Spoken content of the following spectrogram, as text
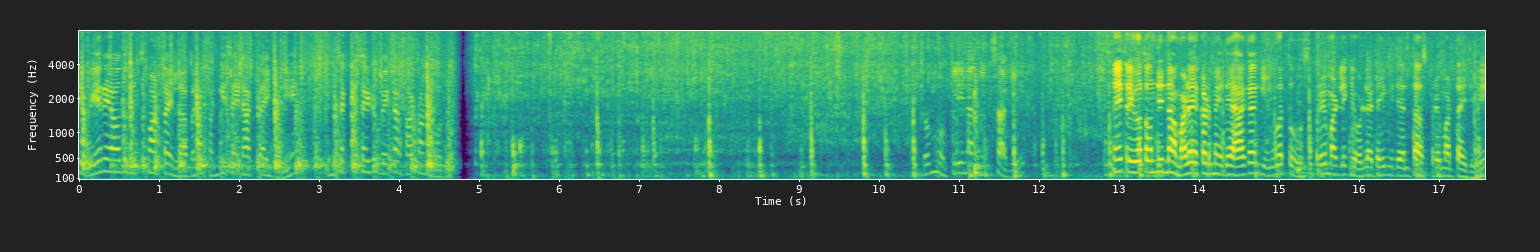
ಇಲ್ಲಿ ಬೇರೆ ಯಾವುದು ಮಿಕ್ಸ್ ಮಾಡ್ತಾ ಇಲ್ಲ. ಬರೀ ಫಂಗಿ ಸೈಡ್ ಹಾಕ್ತಾ ಇದ್ದೀನಿ. ಇನ್ಸೆಕ್ಟಿಸೈಡು ಬೇಕಾದ್ರೆ ಹಾಕೊಳ್ಬೋದು ತುಂಬ ಕ್ಲೀನಾಗಿ ಮಿಕ್ಸ್ ಆಗಿ. ಸ್ನೇಹಿತರೆ ಇವತ್ತೊಂದಿನ ಮಳೆ ಕಡಿಮೆ ಇದೆ. ಹಾಗಾಗಿ ಇವತ್ತು ಸ್ಪ್ರೇ ಮಾಡಲಿಕ್ಕೆ ಒಳ್ಳೆ ಟೈಮ್ ಇದೆ ಅಂತ ಸ್ಪ್ರೇ ಮಾಡ್ತಾ ಇದ್ದೀವಿ.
